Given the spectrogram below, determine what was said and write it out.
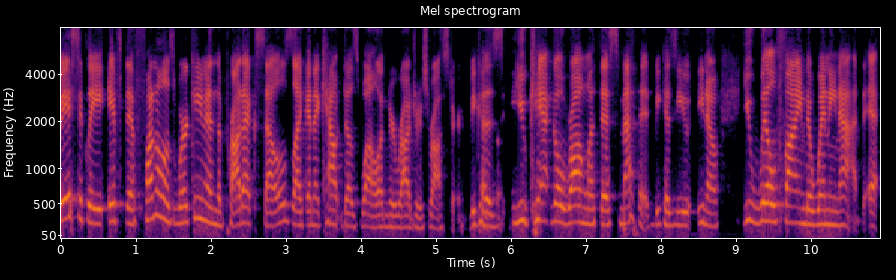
basically, if the funnel is working and the product sells, like an account does well under Rogers roster because you can't go wrong with this method because you, you know, you will find a winning ad at,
